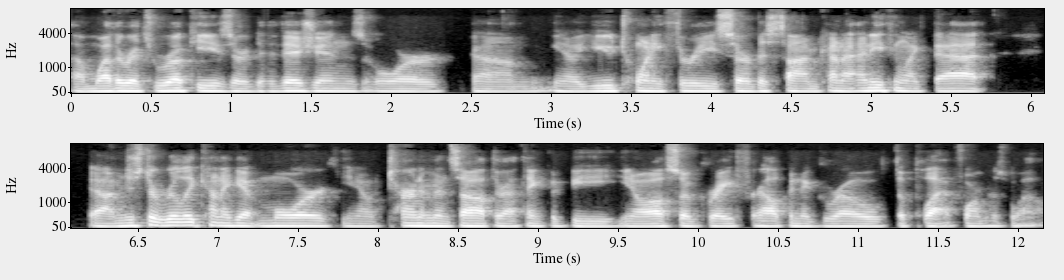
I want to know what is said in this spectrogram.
um, whether it's rookies or divisions or um, you know U twenty three service time, kind of anything like that. Um, just to really kind of get more you know tournaments out there, I think would be you know also great for helping to grow the platform as well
